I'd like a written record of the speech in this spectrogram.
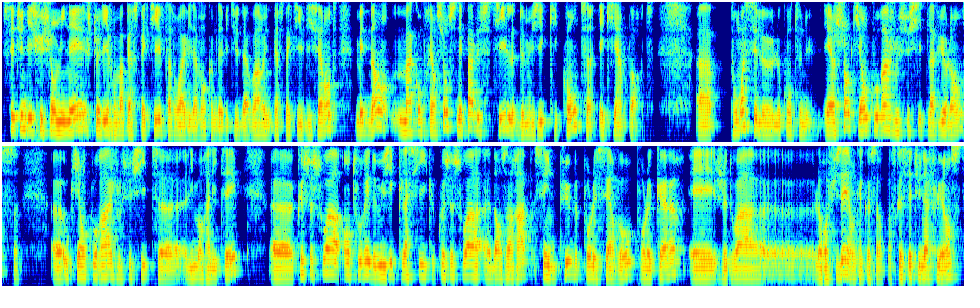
c'est une discussion minée, je te livre ma perspective, tu as droit évidemment comme d'habitude d'avoir une perspective différente, mais dans ma compréhension, ce n'est pas le style de musique qui compte et qui importe. Euh, pour moi, c'est le, le, contenu. Et un chant qui encourage ou suscite la violence, euh, ou qui encourage ou suscite euh, l'immoralité, euh, que ce soit entouré de musique classique, que ce soit dans un rap, c'est une pub pour le cerveau, pour le cœur, et je dois le refuser en quelque sorte, parce que c'est une influence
